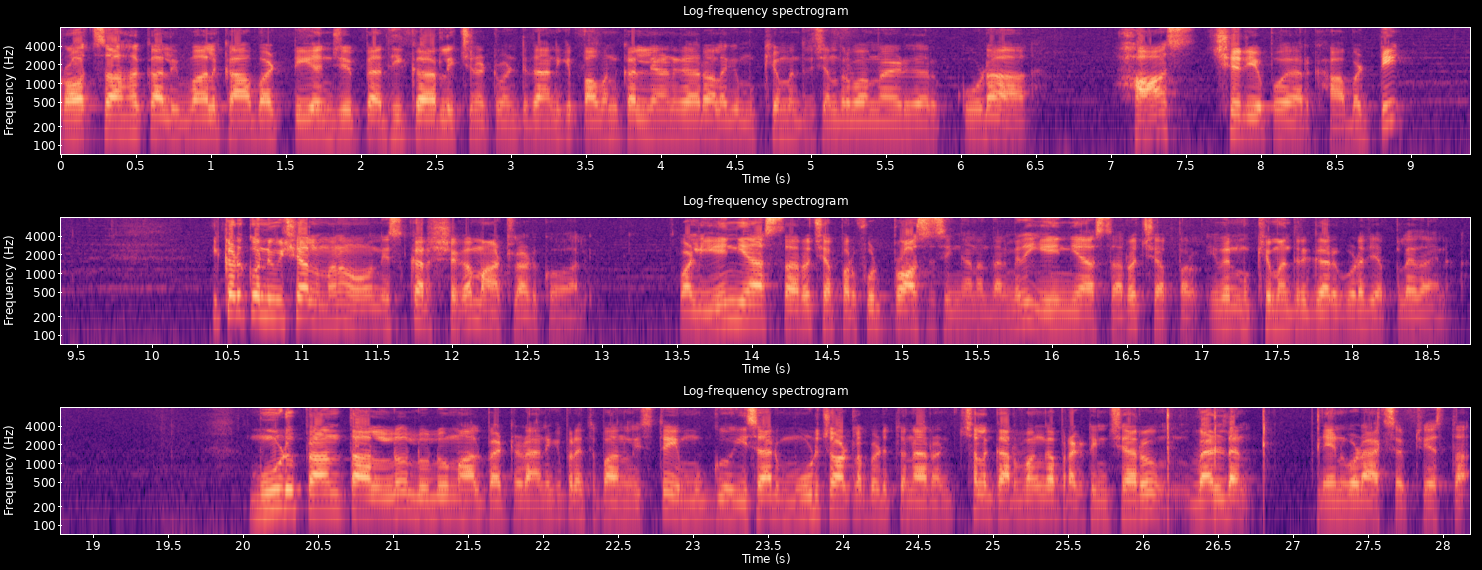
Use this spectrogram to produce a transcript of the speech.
ప్రోత్సాహకాలు ఇవ్వాలి కాబట్టి అని చెప్పి అధికారులు ఇచ్చినటువంటి దానికి పవన్ కళ్యాణ్ గారు అలాగే ముఖ్యమంత్రి చంద్రబాబు నాయుడు గారు కూడా ఆశ్చర్యపోయారు. కాబట్టి ఇక్కడ కొన్ని విషయాలు మనం నిష్కర్షగా మాట్లాడుకోవాలి. వాళ్ళు ఏం చేస్తారో చెప్పరు. ఫుడ్ ప్రాసెసింగ్ అన్న దాని మీద ఏం చేస్తారో చెప్పరు. ఈవెన్ ముఖ్యమంత్రి గారు కూడా చెప్పలేదు ఆయన. మూడు ప్రాంతాల్లో లులు మాల్ పెట్టడానికి ప్రతిపాదనలు ఇస్తే ముగ్గు ఈసారి మూడు చోట్ల పెడుతున్నారు అంటే చాలా గర్వంగా ప్రకటించారు. వెల్ డన్ నేను కూడా యాక్సెప్ట్ చేస్తా.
